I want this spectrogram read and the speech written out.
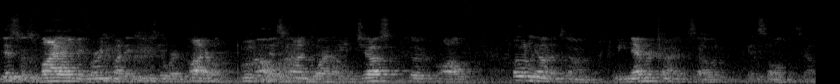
This was viral before anybody used the word viral. Oh. This content, it just took off totally on its own. We never tried to sell it, it sold itself.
